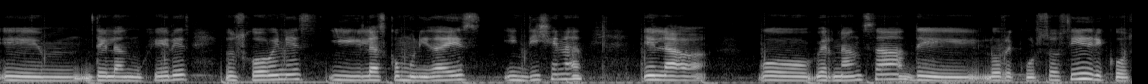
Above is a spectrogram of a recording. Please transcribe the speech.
em, de las mujeres, los jóvenes y las comunidades indígenas en la gobernanza de los recursos hídricos.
